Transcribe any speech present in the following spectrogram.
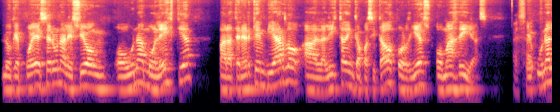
lo que puede ser una lesión o una molestia para tener que enviarlo a la lista de incapacitados por 10 o más días. Eh, una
